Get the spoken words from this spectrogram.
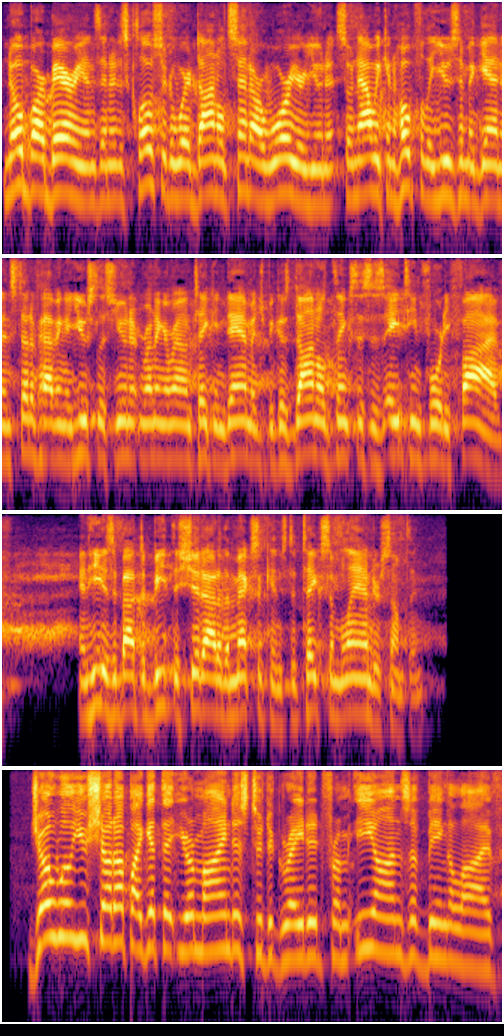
no barbarians, and it is closer to where Donald sent our warrior unit, so now we can hopefully use him again instead of having a useless unit running around taking damage because Donald thinks this is 1845 and he is about to beat the shit out of the Mexicans to take some land or something. Joe, will you shut up? I get that your mind is too degraded from eons of being alive,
